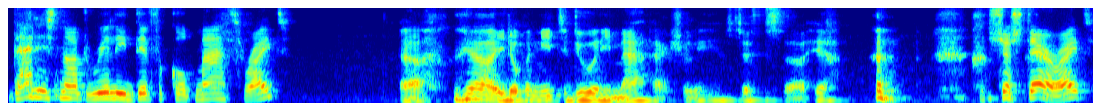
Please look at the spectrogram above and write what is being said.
that is not really difficult math, right? Uh, yeah, you don't need to do any math actually. It's just, uh, yeah. it's just there, right?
